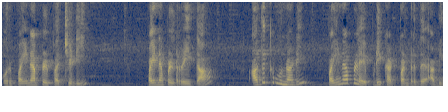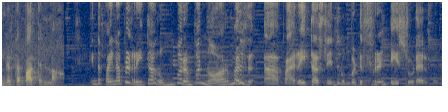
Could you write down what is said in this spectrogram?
ஒரு பைனாப்பிள் பச்சடி பைனாப்பிள் ரைத்தா. அதுக்கு முன்னாடி பைனாப்பிளை எப்படி கட் பண்ணுறது அப்படிங்கிறத பார்த்துடலாம் இந்த பைனாப்பிள் ரைத்தா ரொம்ப ரொம்ப நார்மல் ரைத்தாஸ்லேருந்து ரொம்ப டிஃப்ரெண்ட் டேஸ்டோட இருக்கும்.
